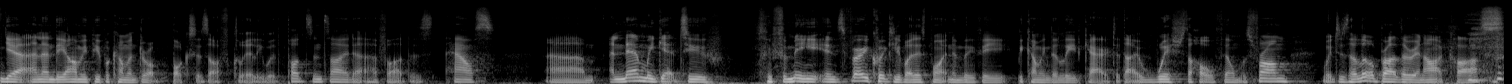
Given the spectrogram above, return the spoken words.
yeah, and then the army people come and drop boxes off clearly with pods inside at her father's house. Um, and then we get to, for me is very quickly by this point in the movie becoming the lead character that I wish the whole film was from, which is her little brother in art class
